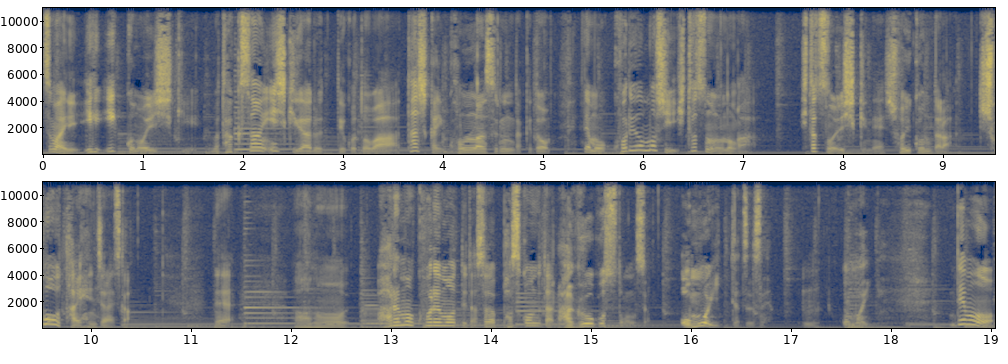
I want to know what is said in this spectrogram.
つまり一個の意識たくさん意識があるっていうことは確かに混乱するんだけどでもこれをもし一つのものが一つの意識ね背負い込んだら超大変じゃないですか。ねあのあれもこれもって言ったらそれはパソコンでたらラグを起こすと思うんですよ。重いってやつですね。うん重い。でも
